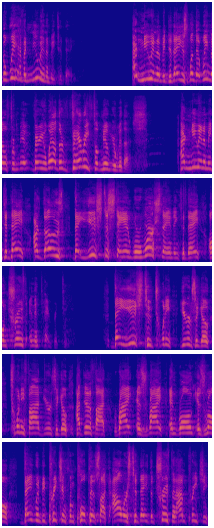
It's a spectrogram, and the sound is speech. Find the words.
But we have a new enemy today. Our new enemy today is one that we know very well. They're very familiar with us. Our new enemy today are those that used to stand where we're standing today on truth and integrity. They used to 20 years ago, 25 years ago, identify right as right and wrong as wrong. They would be preaching from pulpits like ours today, the truth that I'm preaching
